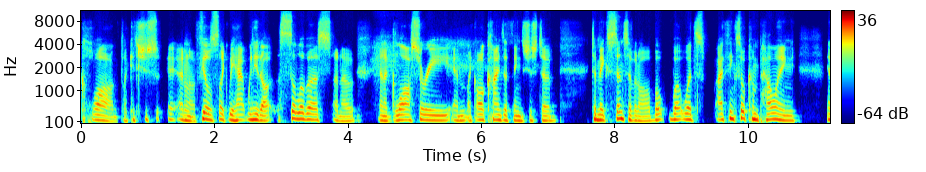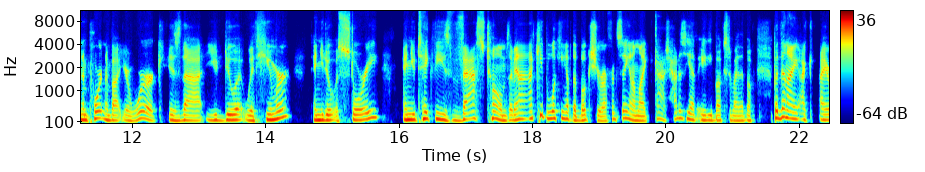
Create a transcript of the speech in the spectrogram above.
clogged. Like it's just, I don't know. It feels like we have, we need a syllabus and a, and a glossary and like all kinds of things just to, to make sense of it all. But, but what's, I think so compelling and important about your work is that you do it with humor and you do it with story and you take these vast tomes. I mean, I keep looking up the books you're referencing, and I'm like, gosh, how does he have 80 bucks to buy that book? But then I I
